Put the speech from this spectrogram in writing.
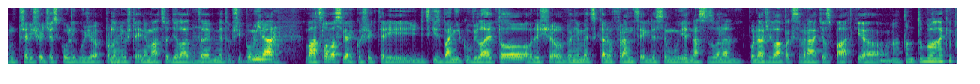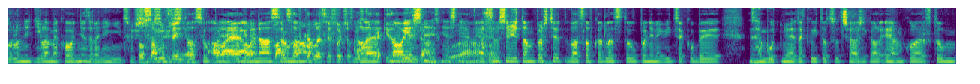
on převyšuje Českou ligu, že jo. Podle mě už tady nemá co dělat, to je, mě to připomíná Václava Svěrkoše, který vždycky z baníku vylétl, odešel do Německa, do Francie, kde se mu jedna sezóna podařila, pak se vrátil zpátky a A tam to bylo taky podle mě dílem jako hodně zranění, což To si samozřejmě, že to asi úplně ale, jako ale nedá Václav srovnávat. Kadlec je v současnosti ale, taky no jasně, Dánsku jasně. a- Já si myslím, že tam prostě Václav Kadlec to úplně nejvíc jakoby zhmotňuje takový to, co třeba říkal i Jan Koller v tom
